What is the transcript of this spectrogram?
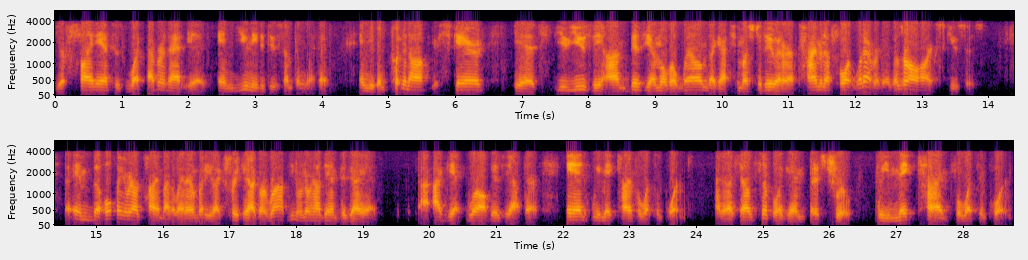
your finances, whatever that is, and you need to do something with it. And you've been putting it off, you're scared, it's you use the I'm busy, I'm overwhelmed, I got too much to do, I don't have time enough for it, whatever it is. Those are all our excuses. And the whole thing around time, by the way, and everybody like freaking out, going, Rob, you don't know how damn busy I am. I, I get we're all busy out there, and we make time for what's important. I know that sounds simple again, but it's true. We make time for what's important.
